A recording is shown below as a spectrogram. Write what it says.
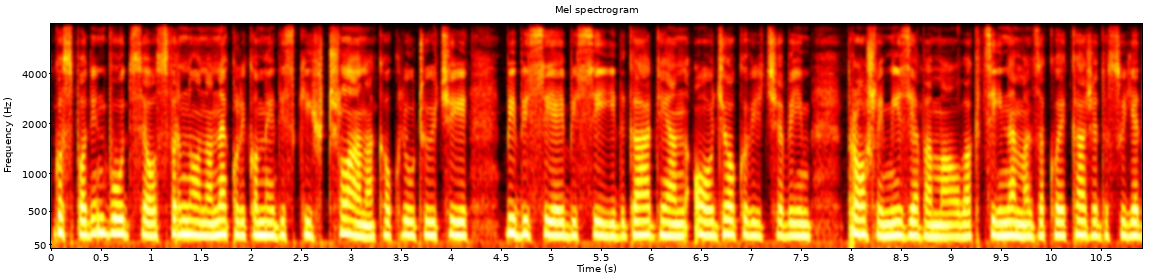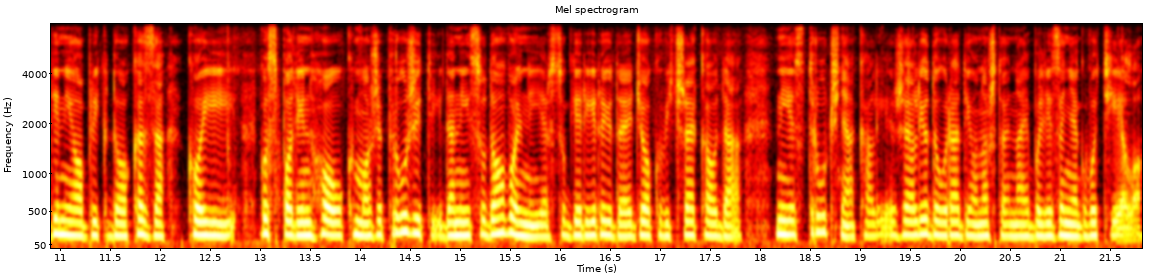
Gospodin Wood se osvrnuo na nekoliko medijskih članaka, uključujući BBC, ABC i The Guardian o Đokovićevim prošlim izjavama o vakcinama za koje kaže da su jedini oblik dokaza koji gospodin Hawke može pružiti da nisu dovoljni jer sugeriraju da je Đoković rekao da nije stručnjak, ali je želio da uradi ono što je najbolje za njegovo tijelo.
